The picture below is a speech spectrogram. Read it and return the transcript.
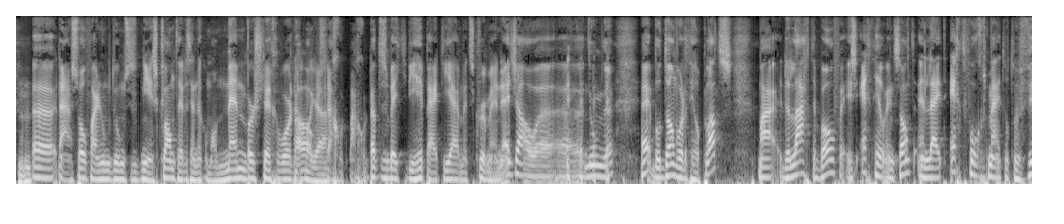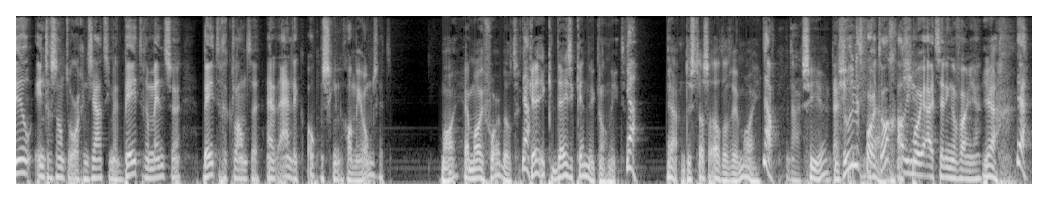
Mhm. Uh, nou, zover noemen ze natuurlijk niet eens klanten. Er zijn ook allemaal members tegenwoordig. Oh, ja. nou, goed, maar goed, dat is een beetje die hipheid die jij met Scrum en Agile noemde. He, dan wordt het heel plat. Maar de laag erboven is echt heel interessant. En leidt echt volgens mij tot een veel interessante organisatie. Met betere mensen, betere klanten. En uiteindelijk ook misschien gewoon meer omzet. Mooi. Ja, mooi voorbeeld. Ja. Ik, deze kende ik nog niet. Ja. Ja, dus dat is altijd weer mooi. Nou, daar, Zie je? daar Dus doe je het voor, ja, toch? Al dus die mooie uitzendingen van je. Ja. Ja.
